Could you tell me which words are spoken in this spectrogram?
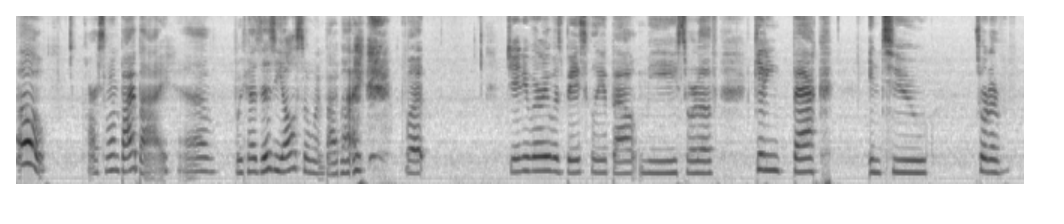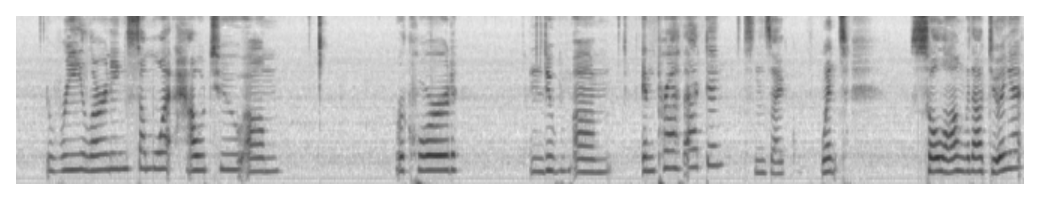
oh, Carson went bye bye, uh, because Izzy also went bye bye. but January was basically about me sort of getting back into sort of relearning somewhat how to um record and do um improv acting since I went so long without doing it.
